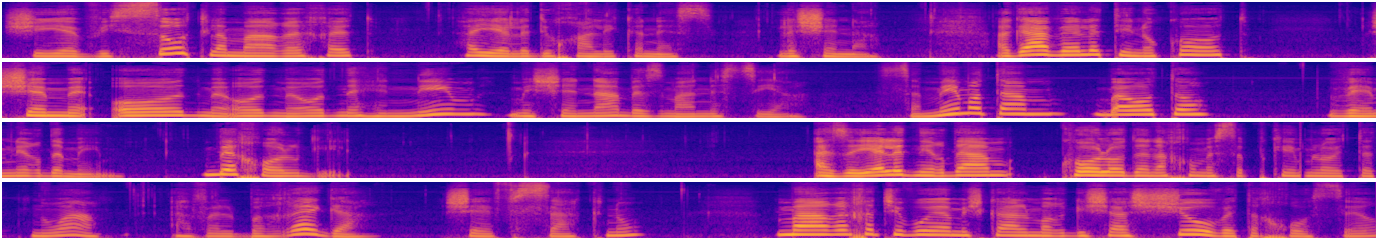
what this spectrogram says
שיהיה ויסות למערכת, הילד יוכל להיכנס לשינה. אגב, אלה תינוקות שמאוד מאוד מאוד נהנים משינה בזמן נסיעה. שמים אותם באוטו והם נרדמים, בכל גיל. אז הילד נרדם כל עוד אנחנו מספקים לו את התנועה, אבל ברגע שהפסקנו, מערכת שיווי המשקל מרגישה שוב את החוסר,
